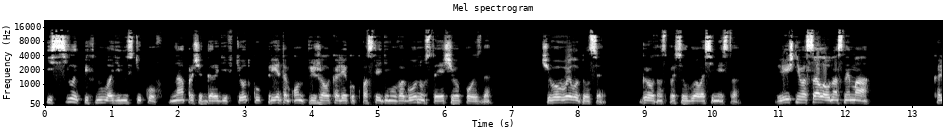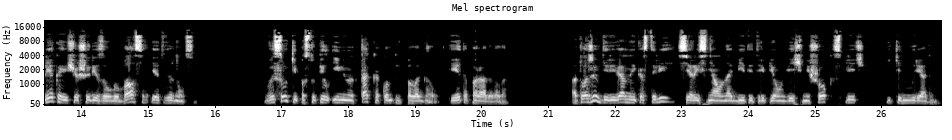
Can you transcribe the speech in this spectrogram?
и с силой пихнул один из тюков, напрочь отгородив тетку, при этом он прижал калеку к последнему вагону стоящего поезда. «Чего вылупился?» – грозно спросил глава семейства. «Лишнего сала у нас нема!» Калека еще шире заулыбался и отвернулся. Высокий поступил именно так, как он предполагал, и это порадовало. Отложив деревянные костыли, Серый снял набитый тряпьем вещь-мешок с плеч и кинул рядом.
